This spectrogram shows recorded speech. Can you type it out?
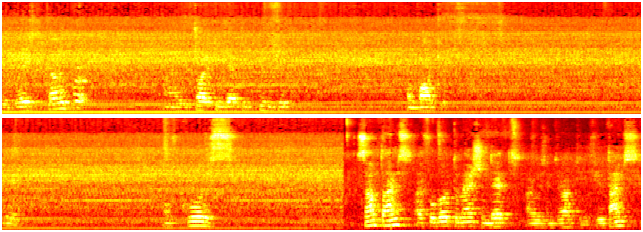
the brake caliper. I will try to get it into a bucket. Of course sometimes I forgot to mention that I was interrupted a few times.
